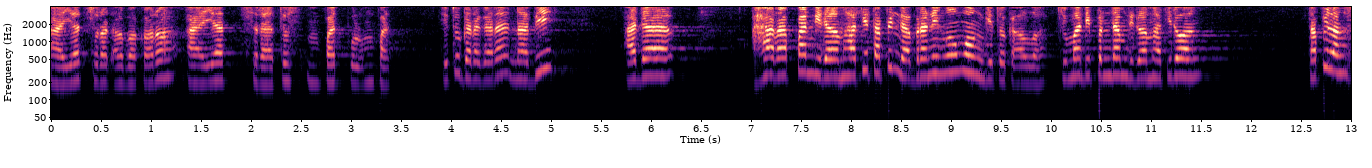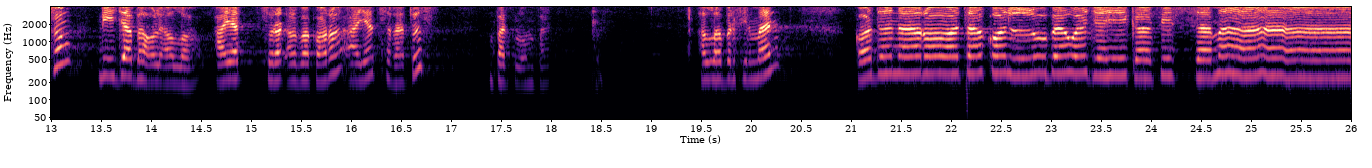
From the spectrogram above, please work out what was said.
Ayat surat Al-Baqarah ayat 144. Itu gara-gara Nabi ada harapan di dalam hati tapi nggak berani ngomong gitu ke Allah. Cuma dipendam di dalam hati doang. Tapi langsung diijabah oleh Allah. Ayat surat Al-Baqarah ayat 144. Allah berfirman, "Qad nara taqallub wajhika fis samaa"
